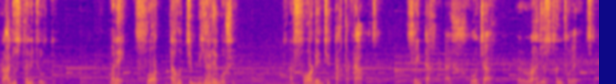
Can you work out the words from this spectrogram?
রাজস্থানে চলতো। মানে ফ্রডটা হচ্ছে বিহারে বসে। আর ফ্রডের যে টাকাটা আছে, সেই টাকাটা সোজা রাজস্থান চলে যাচ্ছে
